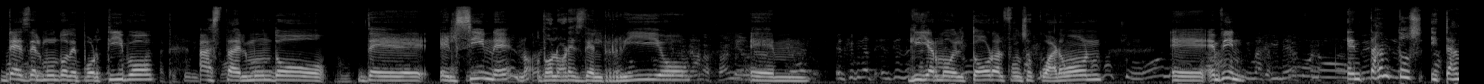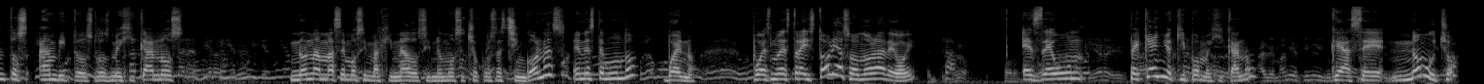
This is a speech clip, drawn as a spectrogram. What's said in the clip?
desde el mundo deportivo hasta el mundo del el cine, ¿no? Dolores del Río, em, Guillermo del Toro, Alfonso Cuarón, eh, en fin, en tantos y tantos ámbitos los mexicanos no nada más hemos imaginado, sino hemos hecho cosas chingonas en este mundo. Bueno, pues nuestra historia sonora de hoy es de un pequeño equipo mexicano que hace no mucho,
